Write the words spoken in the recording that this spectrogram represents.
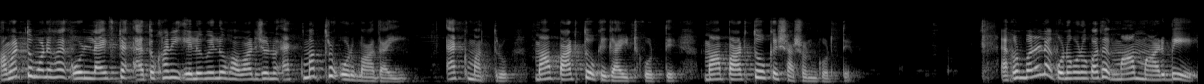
আমার তো মনে হয় ওর লাইফটা এতখানি এলোমেলো হওয়ার জন্য একমাত্র ওর মা দায়ী। একমাত্র। মা পারতো ওকে গাইড করতে। মা পারতো ওকে শাসন করতে। এখন বলে না, কোনো কোনো কথায় মা মারবে,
